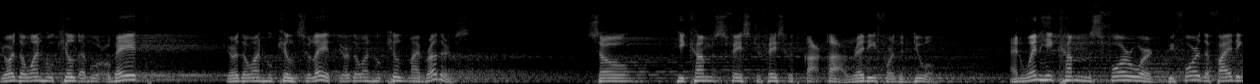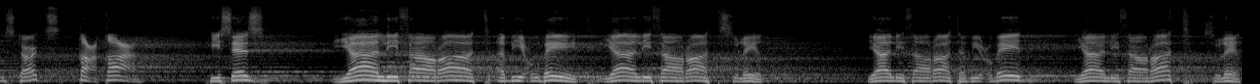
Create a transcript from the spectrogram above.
You're the one who killed Abu Ubaid. You're the one who killed Sulayt. You're the one who killed my brothers. So he comes face to face with Qa'qa', ready for the duel. And when he comes forward before the fighting starts, Qa'qa', he says, يا لثارات أبي عبيد يا لثارات سليط يا لثارات أبي عبيد Ya Litharat Sulayt.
